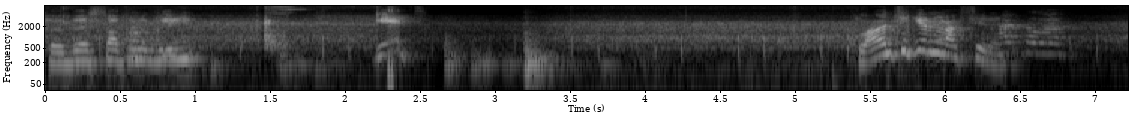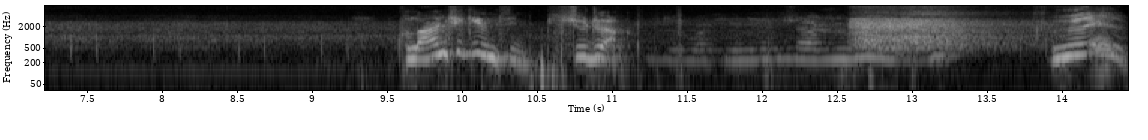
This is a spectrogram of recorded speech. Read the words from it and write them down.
Tövbe estağfurullah Granny. Git. Kulağını çekerim bak senin. Kulağını çekerim senin. Pis çocuk. Dur bakayım şarjörü Üıl.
